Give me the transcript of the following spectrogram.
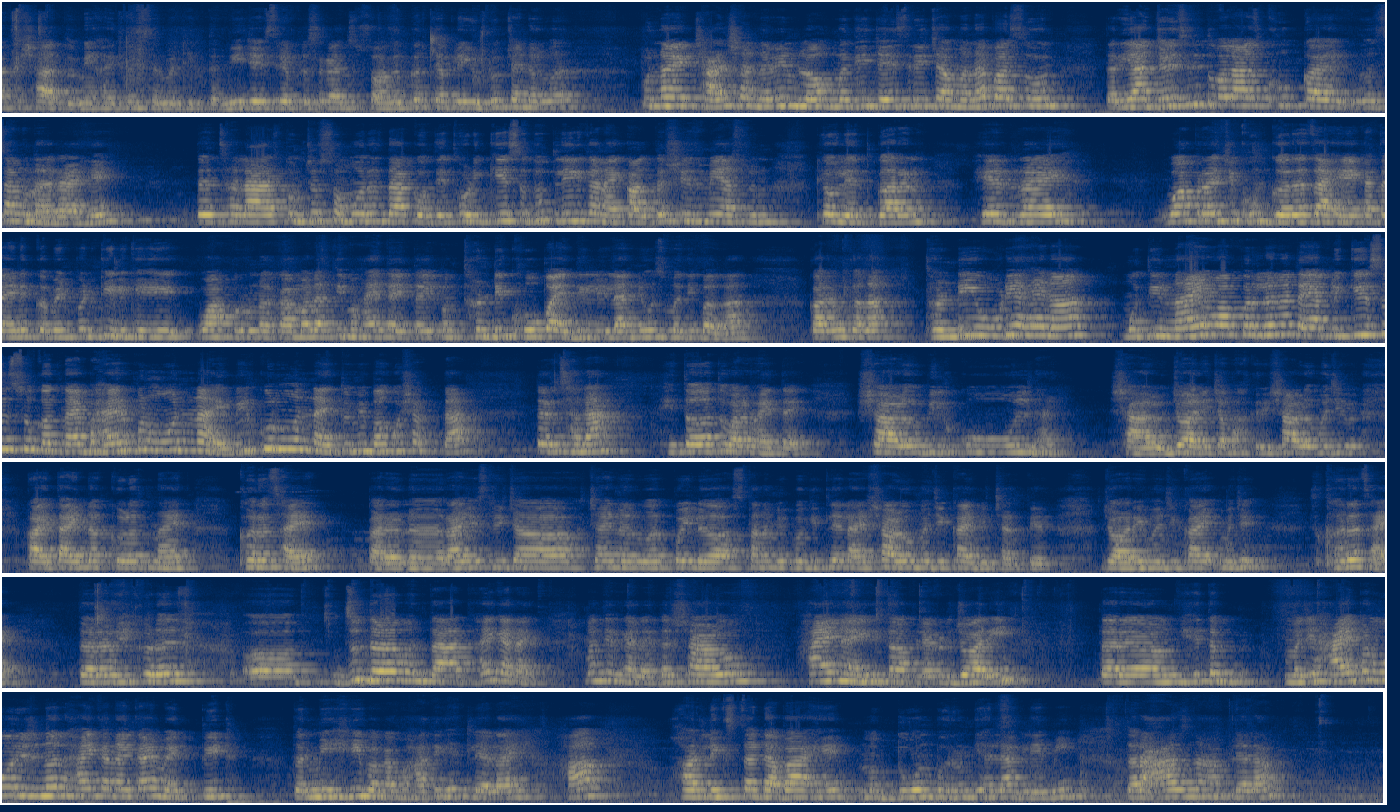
ना कशा आहात तुम्ही? आहेत तुम्ही सर्व ठीक. तर मी जयश्री आपलं सगळ्यांचं स्वागत करते आपल्या युट्यूब चॅनलवर पुन्हा एक छानशा नवीन ब्लॉगमध्ये जयश्रीच्या मनापासून. तर या जयश्री तुम्हाला आज खूप काय सांगणार आहे. तर चला आज तुमच्या समोरच दाखवते. थोडी केस धुतलेली का नाही? काल तशीच मी असून ठेवलेत. कारण हेअर ड्राय वापरायची खूप गरज आहे. एका ताईने कमेंट पण केली की वापरू नका. मला ती माहीत आहे ताई पण थंडी खूप आहे दिल्लीला. न्यूजमध्ये बघा. कारण का ना थंडी एवढी आहे ना मग ती नाही वापरलं ना ताई आपली केसच सुकत नाही बाहेर पण ऊन नाही बिलकुल ऊन नाही तुम्ही बघू शकता. तर चला इथं तुम्हाला माहीत आहे शाळू बिलकुल नाही. शाळू ज्वारीच्या भाकरी शाळू म्हणजे काय ताईंना कळत नाहीत खरंच आहे. कारण राजश्रीच्या चॅनलवर पहिलं असताना मी बघितलेलं आहे शाळू म्हणजे काय विचारते ज्वारी म्हणजे काय म्हणजे खरंच आहे. तर इकडं अं, म्हणतात आहे का नाही? म्हणतील का नाही? तर शाळू हाय नाही इथं आपल्याकडे ज्वारी. तर हे तर म्हणजे हाय पण ओरिजिनल हाय का नाही काय माहीत पीठ. तर मी ही बघा भात घेतलेला आहे. हा हॉर्लिक्सचा डबा आहे. मग दोन भरून घ्यायला लागले मी. तर आज ना आपल्याला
